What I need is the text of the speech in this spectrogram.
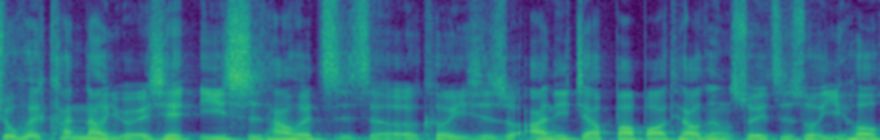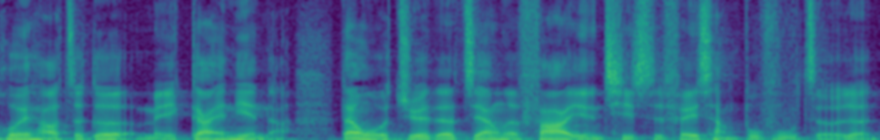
就会看到有一些医师他会指责儿科医师说啊，你叫宝宝调整睡姿，说以后会好，这个没概念呐。但我觉得这样的发言其实非常不负责任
